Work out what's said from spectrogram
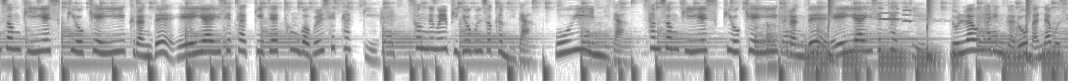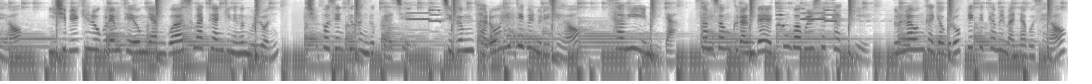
삼성 BSPOK 그랑데 AI 세탁기 대 통버블 세탁기 성능을 비교 분석합니다. 5위입니다. 삼성 BSPOK 그랑데 AI 세탁기 놀라운 할인가로 만나보세요. 21kg 대용량과 스마트한 기능은 물론 10% 환급까지 지금 바로 혜택을 누리세요. 4위입니다. 삼성 그랑데 통버블 세탁기 놀라운 가격으로 깨끗함을 만나보세요.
